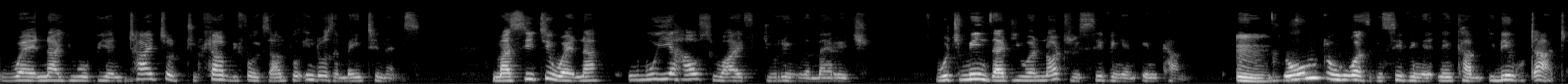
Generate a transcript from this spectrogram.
wena you will be entitled to mhlawumbi for example into ze-maintenance masithi wena ubuyi-housewife during the marriage which means that you are not receiving an income mm. lo mntu who was receiving an income ibingutata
